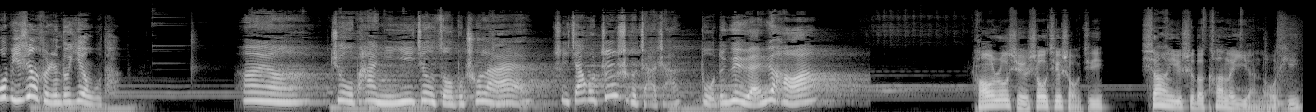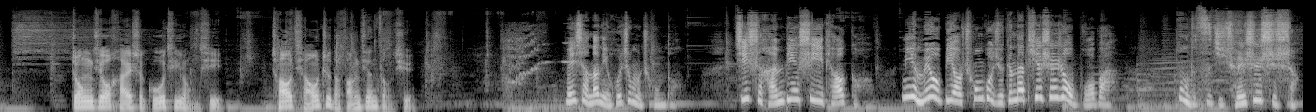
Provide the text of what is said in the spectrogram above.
我比任何人都厌恶他。哎呀，就怕你依旧走不出来。这家伙真是个渣渣，躲得越远越好啊！唐如雪收起手机，下意识的看了一眼楼梯，终究还是鼓起勇气。朝乔治的房间走去。没想到你会这么冲动，即使韩冰是一条狗，你也没有必要冲过去跟他贴身肉搏吧，弄得自己全身是伤。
